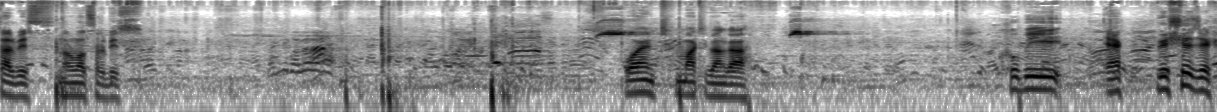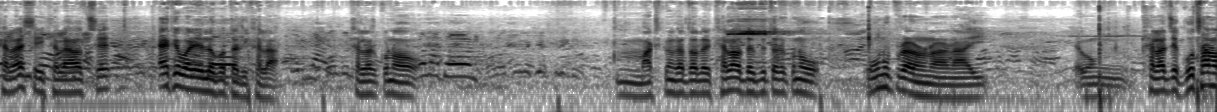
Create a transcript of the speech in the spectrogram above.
Service normal service. Point Matibhanga. খুবই এক পেশে যে খেলা সেই খেলা হচ্ছে একেবারে এলোপাতারি খেলা। খেলার কোনো উম, মাটিভাঙ্গা দলের খেলোয়াড়দের ভিতরে কোনো অনুপ্রেরণা নাই। এবং খেলা যে গোছানো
